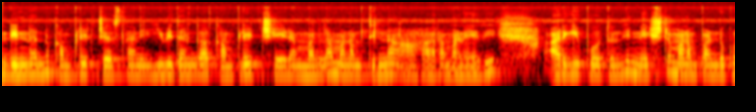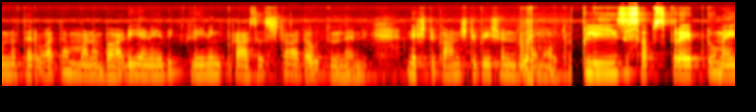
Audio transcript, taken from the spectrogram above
డిన్నర్ను కంప్లీట్ చేస్తాను. ఈ విధంగా కంప్లీట్ చేయడం వల్ల మనం తిన్న ఆహారం అనేది అరిగిపోతుంది. నెక్స్ట్ మనం పండుకున్న తర్వాత మన బాడీ అనేది క్లీనింగ్ ప్రాసెస్ స్టార్ట్ అవుతుందండి. నెక్స్ట్ కాన్స్టిపేషన్ దూరం అవుతుంది. ప్లీజ్ సబ్స్క్రైబ్ టు మై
